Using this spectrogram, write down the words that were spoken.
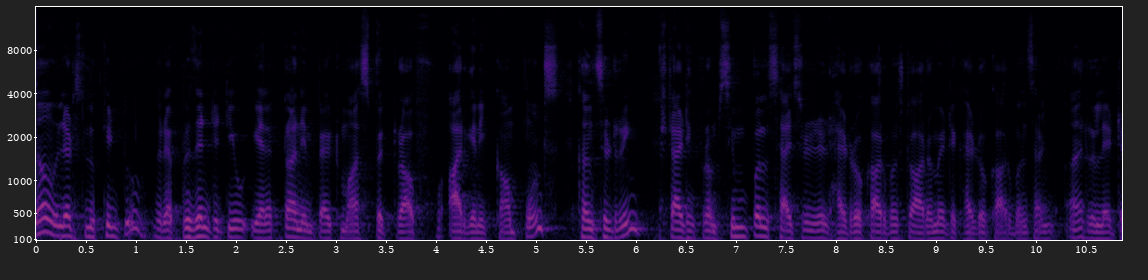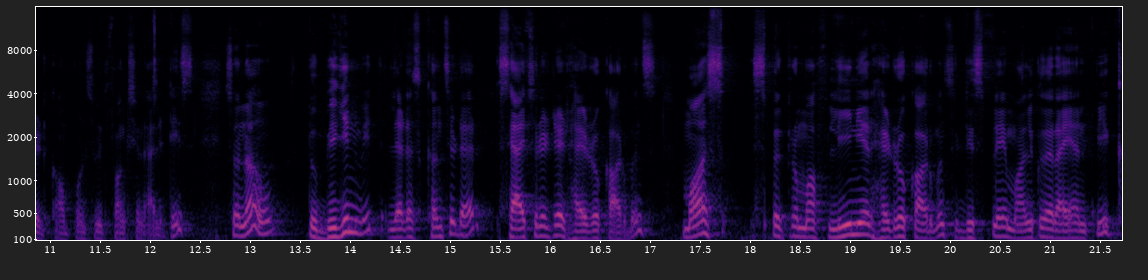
Now let's look into representative electron impact mass spectra of organic compounds considering starting from simple saturated hydrocarbons to aromatic hydrocarbons and unrelated compounds with functionalities. So now to begin with let us consider saturated hydrocarbons. Mass spectrum of linear hydrocarbons display molecular ion peak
